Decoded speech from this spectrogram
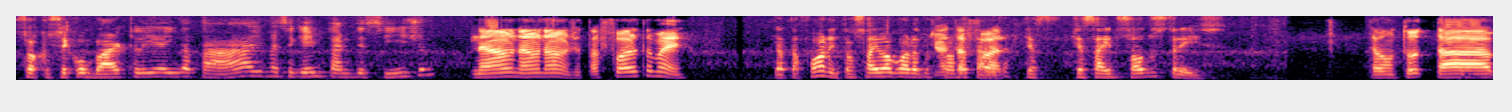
Só que o Secon Barkley ainda tá e vai ser game time decision. Não, não, não, já tá fora também. Já tá fora? Então saiu agora no Já final tá da tarde. fora. Tinha, tinha saído só dos três. Então tô, tá.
